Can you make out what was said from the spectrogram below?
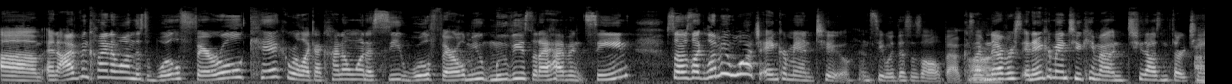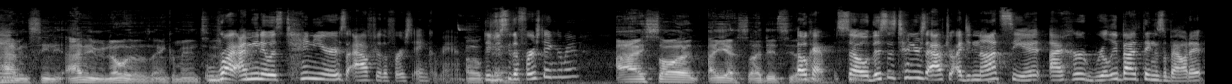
Um, and I've been kind of on this Will Ferrell kick where like I kind of want to see Will Ferrell mu- movies that I haven't seen. So I was like, let me watch Anchorman 2 and see what this is all about. Because I've Alright. never and Anchorman 2 came out in 2013. I haven't seen it. I didn't even know it was Anchorman 2. Right. I mean, it was 10 years after the first Anchorman. Okay. Did you see the first Anchorman? I saw it. Uh, yes, I did see it. Okay, so this is 10 years after. I did not see it. I heard really bad things about it.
